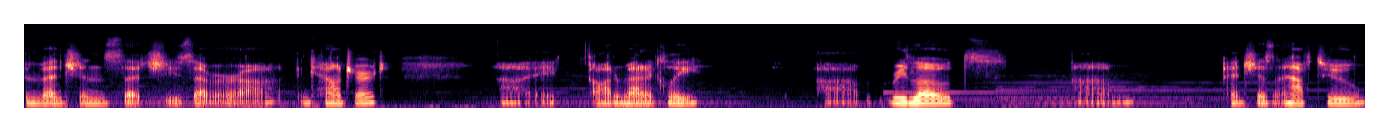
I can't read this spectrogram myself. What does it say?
inventions that she's ever uh, encountered. Uh, it automatically um, reloads, um, and she doesn't have to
